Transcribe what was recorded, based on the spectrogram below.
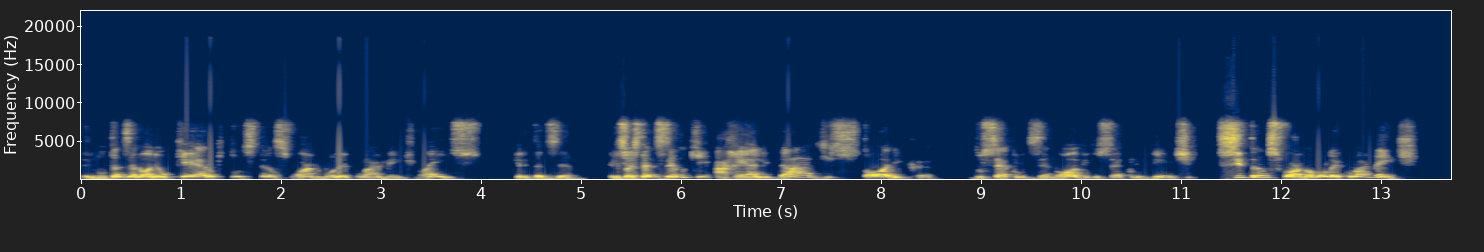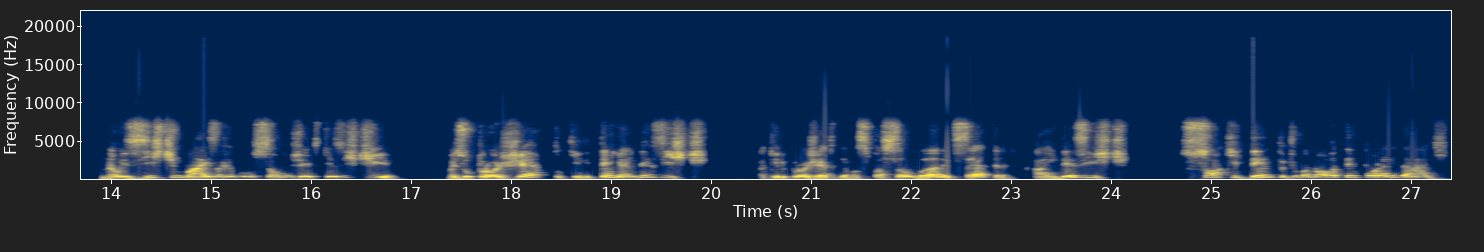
Ele não está dizendo, olha, eu quero que tudo se transforme molecularmente. Não é isso que ele está dizendo. Ele só está dizendo que a realidade histórica do século XIX e do século XX se transforma molecularmente. Não existe mais a revolução do jeito que existia. Mas o projeto que ele tem ainda existe. Aquele projeto de emancipação humana, etc., ainda existe. Só que dentro de uma nova temporalidade.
